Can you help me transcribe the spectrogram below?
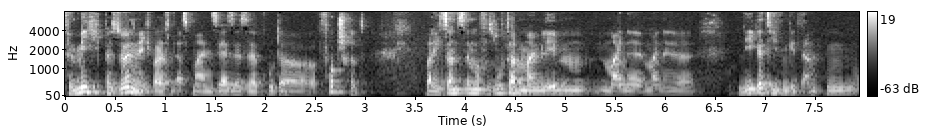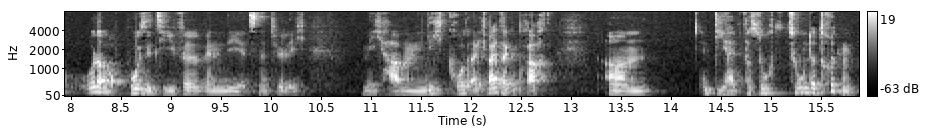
für mich persönlich war das erstmal ein sehr, sehr, sehr guter Fortschritt, weil ich sonst immer versucht habe, in meinem Leben meine, meine negativen Gedanken oder auch positive, wenn die jetzt natürlich mich haben nicht großartig weitergebracht, ähm, die halt versucht zu unterdrücken.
